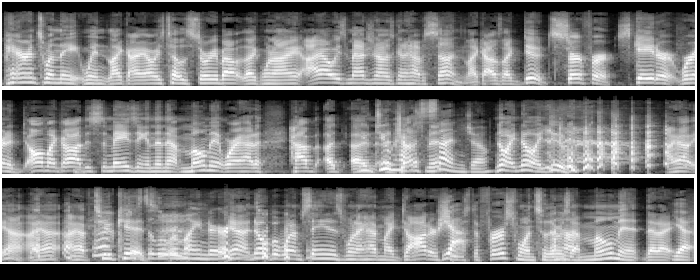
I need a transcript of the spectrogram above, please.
parents when they, when like I always tell the story about like when I, I always imagined I was going to have a son. Like I was like, dude, surfer, skater, we're going to, oh my God, this is amazing. And then that moment where I had to have a, an You do have a adjustment. son, Joe. No, I know I do. I have, yeah, I have, I have two kids. Just a little reminder. Yeah, no, but what I'm saying is when I had my daughter, she Yeah. was the first one, so there was Uh-huh. that moment that I Yeah.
